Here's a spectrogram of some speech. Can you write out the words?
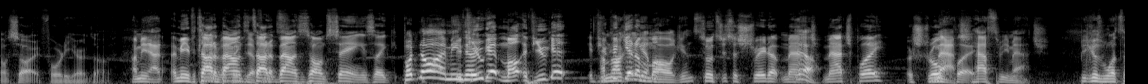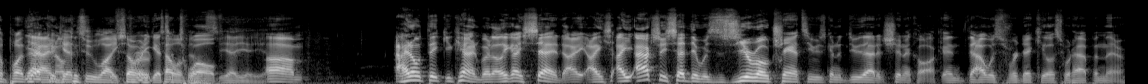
Oh, sorry, 40 yards off. I mean, I, I mean, if it's out of of bounds, it's out of bounds. That's all I'm saying. Is like, But no, I mean, if you get mul- if you get if you I'm could get a get mul- mulligans. so it's just a straight up match, Yeah. match play or stroke match play. has to be match because what's the point? Yeah, that I could know, get 'cause to like somebody for gets a telebills. 12. Yeah, yeah, yeah. Um, I don't think you can, but like I said, I, I, I actually said there was zero chance he was going to do that at Shinnecock, and that was ridiculous what happened there.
